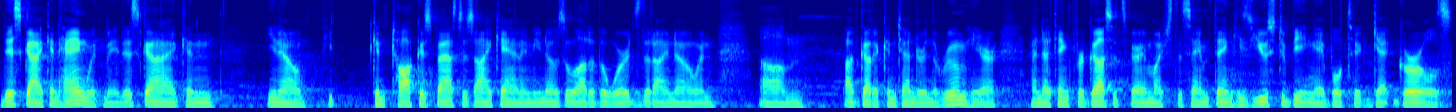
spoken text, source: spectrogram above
this guy can hang with me. This guy can, you know, he can talk as fast as I can, and he knows a lot of the words that I know, and um, I've got a contender in the room here. And I think for Gus, it's very much the same thing. He's used to being able to get girls,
